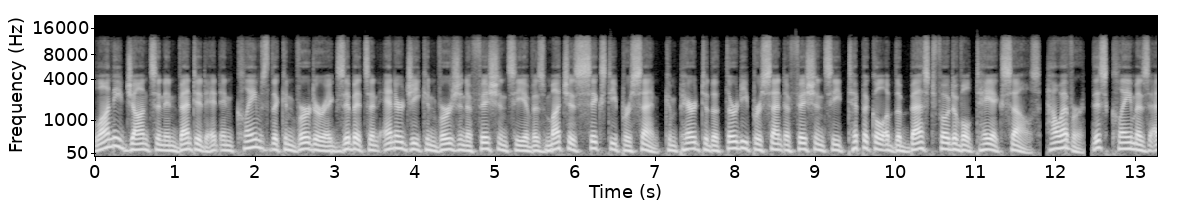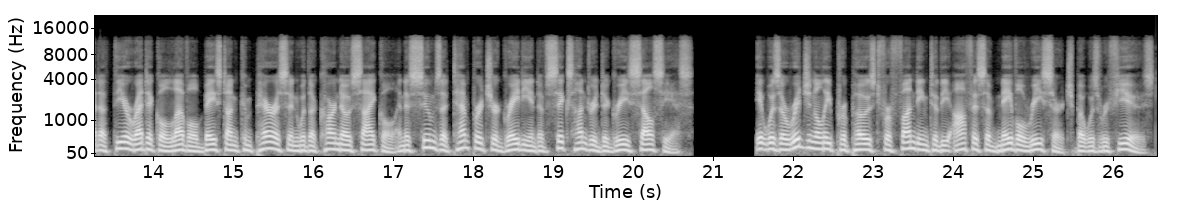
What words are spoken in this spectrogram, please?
Lonnie Johnson invented it and claims the converter exhibits an energy conversion efficiency of as much as 60% compared to the 30% efficiency typical of the best photovoltaic cells. However, this claim is at a theoretical level based on comparison with a Carnot cycle and assumes a temperature gradient of 600 degrees Celsius. It was originally proposed for funding to the Office of Naval Research but was refused.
